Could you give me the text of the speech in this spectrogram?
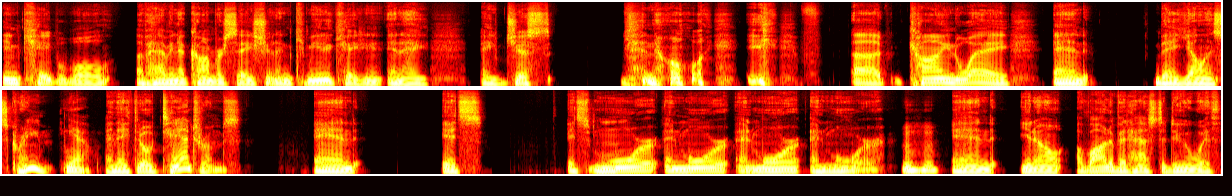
incapable of having a conversation and communicating in a a just you know uh, kind way. And they yell and scream. Yeah, and they throw tantrums. And it's it's more and more and more and more. Hmm and you know a lot of it has to do with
